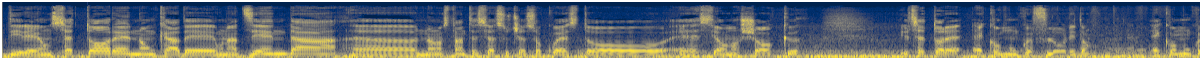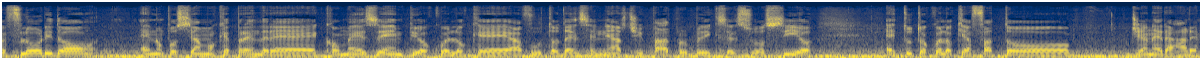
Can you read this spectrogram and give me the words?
dire un settore, non cade un'azienda, eh, nonostante sia successo questo e sia uno shock, il settore è comunque florido. È comunque florido e non possiamo che prendere come esempio quello che ha avuto da insegnarci Purple Bricks il suo CEO e tutto quello che ha fatto generare.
